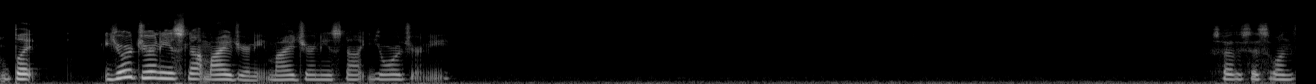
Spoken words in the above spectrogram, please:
But your journey is not my journey. My journey is not your journey. So there's this one.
